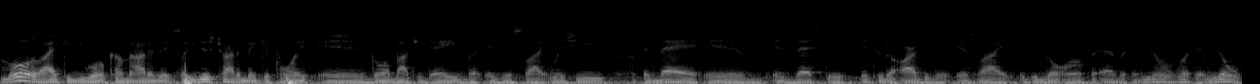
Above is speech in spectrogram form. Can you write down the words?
more likely you won't come out of it. So you just try to make your point and go about your day. But it's just like when she is mad and invested into the argument, it's like it could go on forever, and we don't want that. We don't.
